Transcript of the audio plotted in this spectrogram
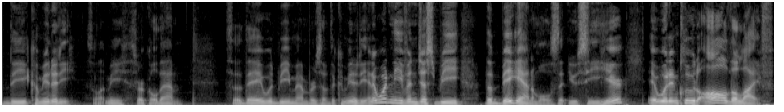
the community. So let me circle them. So they would be members of the community. And it wouldn't even just be the big animals that you see here. It would include all the life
